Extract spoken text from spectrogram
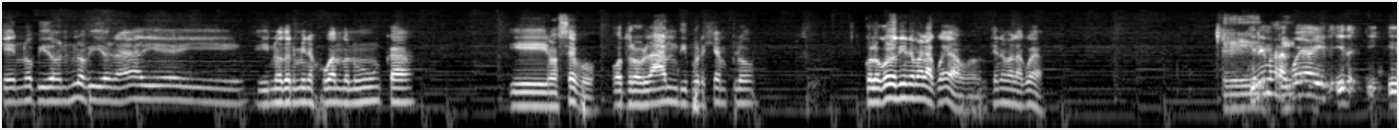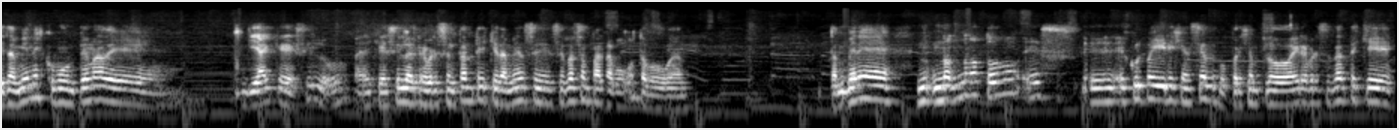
que no pidió, no pidió nadie y, no termine jugando nunca. Y no sé, otro Blandi, por ejemplo. Colo Colo tiene mala cueva, tiene mala cueva. tiene mala cueva y, también es como un tema de. Y hay que decirlo, hay que decirle al representante que también se, pasan para la punta, pues, También es, no, no todo es, eh, es culpa dirigencial, pues, por ejemplo, hay representantes que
